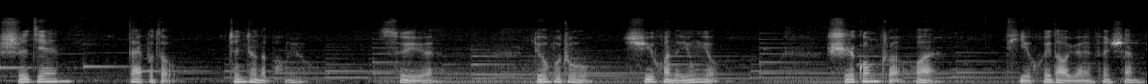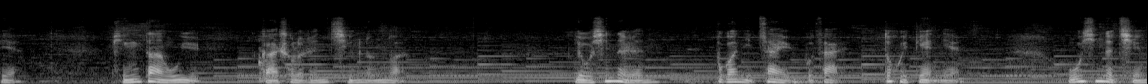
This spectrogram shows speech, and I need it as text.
时间带不走真正的朋友，岁月留不住虚幻的拥有。时光转换，体会到缘分善变，平淡无语，感受了人情冷暖。有心的人。不管你在与不在，都会惦念；无心的情，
